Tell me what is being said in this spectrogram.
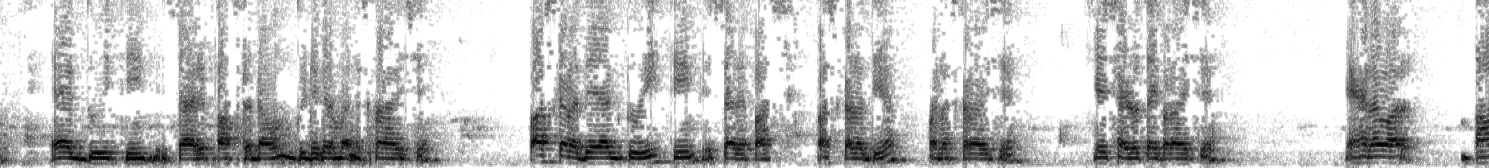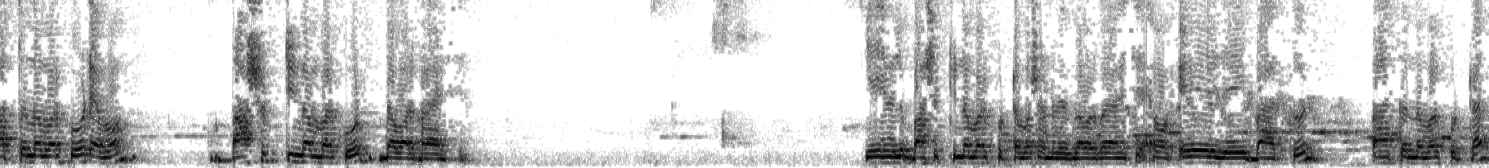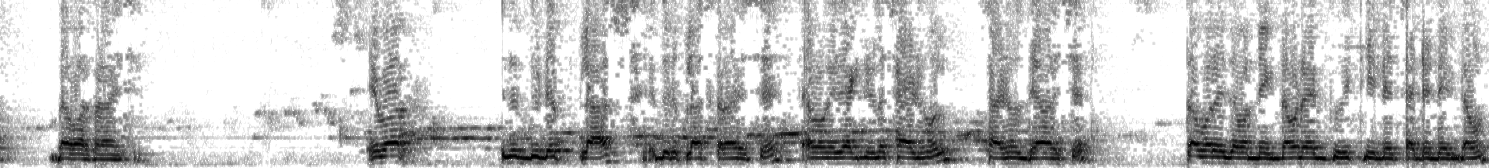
এক, দুই, তিন, চার পাঁচটা ডাউন দুইটা করে মাইনাস করা হয়েছে। পাঁচ কাটা দিয়ে এক, দুই, তিন, চারে পাঁচ। পাঁচ কাটা দিয়ে মাইনাস করা হয়েছে, এই সাইডও তাই করা হয়েছে। এখানে আবার বাহাত্তর নম্বর কোড এবং বাষট্টি নম্বর কোড ব্যবহার করা হয়েছে। এই হলো বাষট্টি নম্বর কোডটা বসানো ব্যবহার করা হয়েছে এবং এই বাহাত্তর বাহাত্তর নম্বর কোডটা ব্যবহার করা হয়েছে। এবার এই যে দুইটা প্লাস দুইটা প্লাস করা হয়েছে এবং এই এক দুইটা সাইড হোল সাইড হোল দেওয়া হয়েছে। তারপরে যেমন নেক ডাউন এক, দুই, তিন চারটে নেক ডাউন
